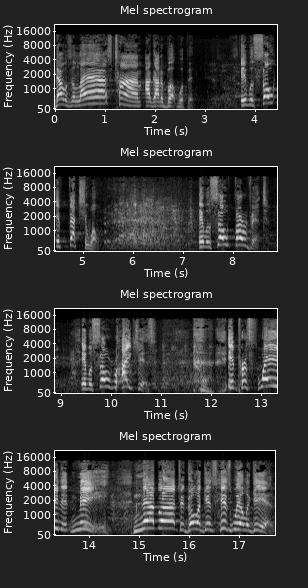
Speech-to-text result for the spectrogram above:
That was the last time I got a butt whooping. It was so effectual. It was so fervent. It was so righteous. It persuaded me never to go against his will again.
